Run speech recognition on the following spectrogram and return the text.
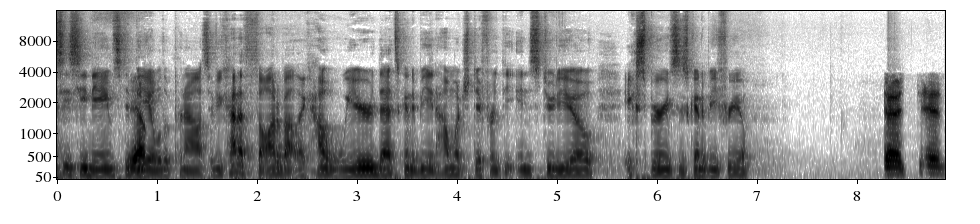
SEC names to Yep. be able to pronounce. Have you kind of thought about like how weird that's going to be and how much different the in studio experience is going to be for you? It, it,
